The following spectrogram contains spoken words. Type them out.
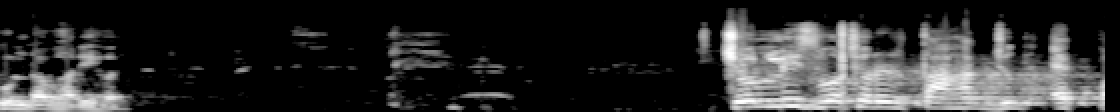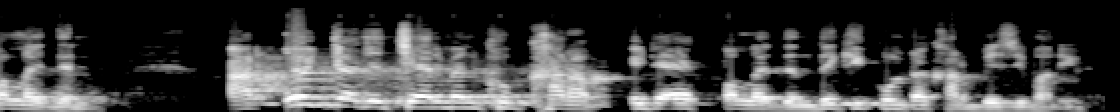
কোনটা ভারী হয়। চল্লিশ বছরের তাহার যদি এক পাল্লায় দেন। আর ওইটা যে চেয়ারম্যান খুব খারাপ, এটা এক পাল্লায় দেন, দেখি কোনটা খারাপ বেশি ভারী হয়।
